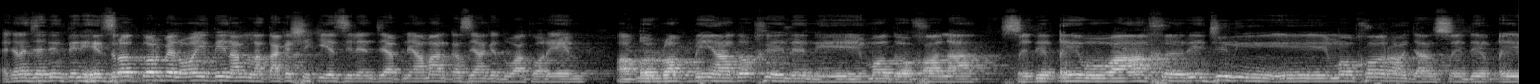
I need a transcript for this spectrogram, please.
এই জন্য যেদিন তিনি হিজরত করবেন, ওই দিন আল্লাহ তাকে শিখিয়েছিলেন যে আপনি আমার কাছে আগে দোয়া করেন অকর ওয়া আখরিজনি মখরাজা সিদকি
